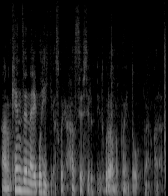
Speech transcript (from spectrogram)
あの健全なエコひいきがそこに発生しているっていうところがポイントなのかなと。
